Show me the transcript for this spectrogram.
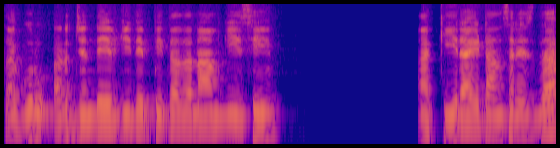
ਤਾਂ ਗੁਰੂ ਅਰਜਨ ਦੇਵ ਜੀ ਦੇ ਪਿਤਾ ਦਾ ਨਾਮ ਕੀ ਸੀ? ਤਾਂ ਕੀ ਰਾਈਟ ਆਨਸਰ ਇਸ ਦਾ?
